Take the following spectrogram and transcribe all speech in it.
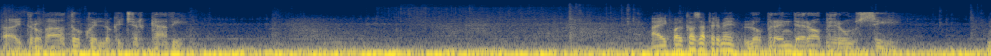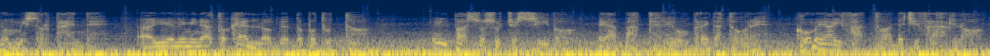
Hai trovato quello che cercavi? Hai qualcosa per me? Lo prenderò per un sì. Non mi sorprende. Hai eliminato Kellogg, dopo tutto. Il passo successivo è abbattere un predatore. Come hai fatto a decifrarlo?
